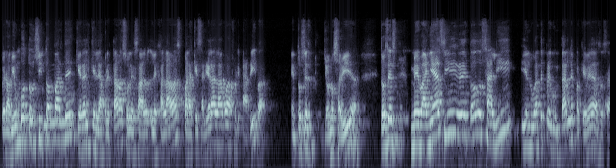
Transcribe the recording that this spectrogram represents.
pero había un botoncito aparte que era el que le apretabas o le, sal- le jalabas para que saliera el agua arriba. Entonces yo no sabía. Entonces me bañé así, de todo, salí y en lugar de preguntarle, para que veas, o sea,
